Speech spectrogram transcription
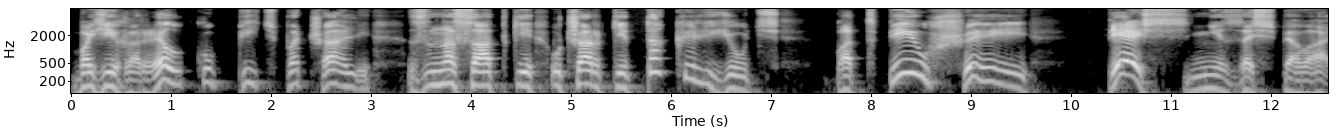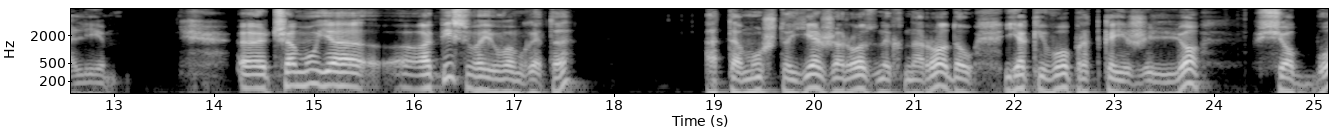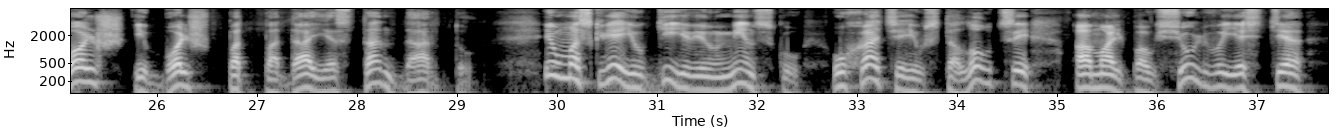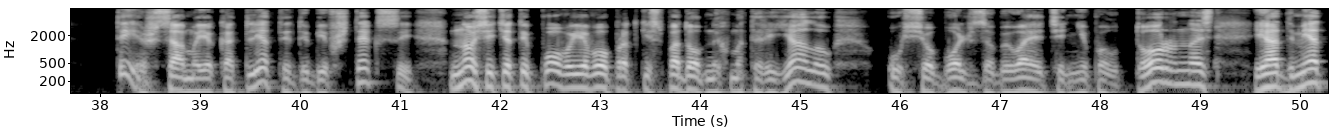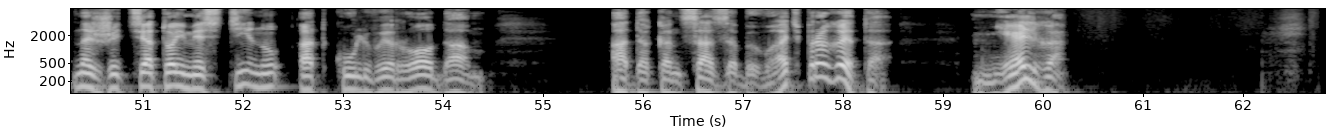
Багі гарэлку піць пачалі, з насадкі у чаркі так і льюць, падпіўшы, песні заспявалі. Э, чаму я апісваю вам гэта? А таму што ежа розных народаў як і вопратка і жыллё все больш і больш падпадае стандарту. І ў москве і ў кіеве ў мінску у хаце і ў сталоўцы амаль паўсюль вы ясце тыя ж самыя котлеты ды біфштэксы носіце тыповыя вопраткі з падобных матэрыялаў усё больш забываеце непаўторнасць і адметнасць жыцця той мясціну адкуль вы родам. А до конца забываць пра гэта нельга.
